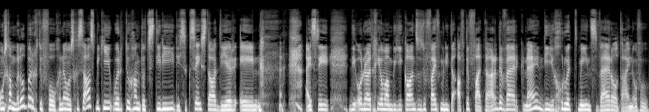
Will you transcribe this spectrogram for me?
ons gaan Middelburg toe volgende. Ons gesels bietjie oor toegang tot studie, die sukses daardeur en hy sê die onderhoud gee hom 'n bietjie kans om so 5 minute af te vat. Harde werk, né? Die groot mens wêreld hy of hoe.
